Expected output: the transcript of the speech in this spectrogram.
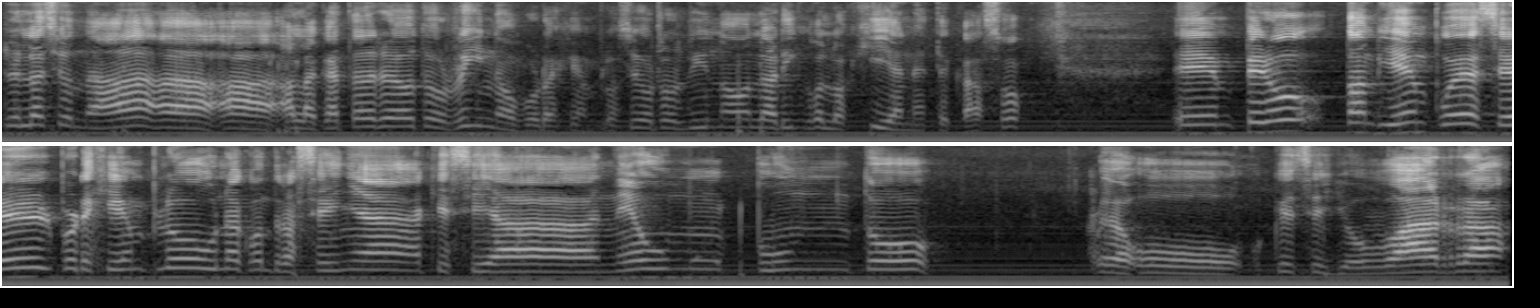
relacionada a, la cátedra de otorrino por ejemplo ¿sí? otorrino laringología en este caso eh, pero también puede ser, por ejemplo, una contraseña que sea neum. Eh, o qué sé yo, barra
